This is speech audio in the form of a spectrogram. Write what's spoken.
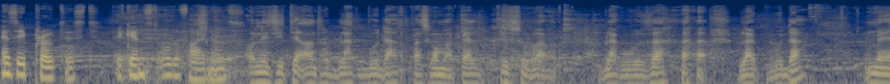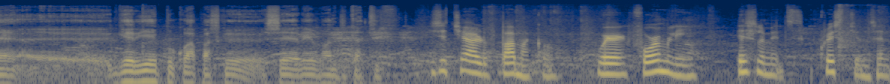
as a protest against all the violence. On hésitait entre Black Buddha, parce qu'on m'appelle plus souvent Black Buddha, Black Buddha. Mais euh, guerrier, pourquoi Parce que c'est revendicatif. He's a child of Bamako, where formerly Islamists, Christians, and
